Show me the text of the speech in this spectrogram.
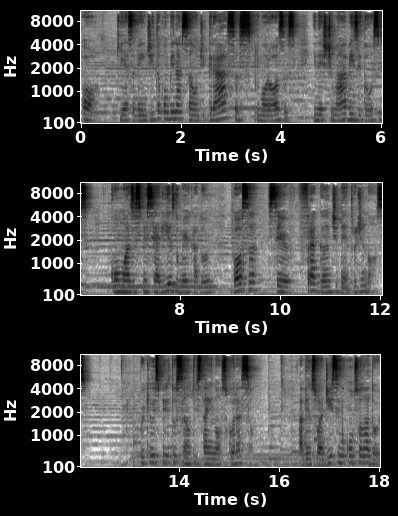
Ó, oh, que essa bendita combinação de graças primorosas, inestimáveis e doces, como as especiarias do mercador, possa ser fragante dentro de nós. Porque o Espírito Santo está em nosso coração. Abençoadíssimo Consolador,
